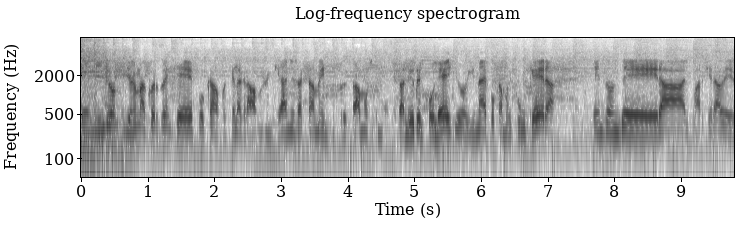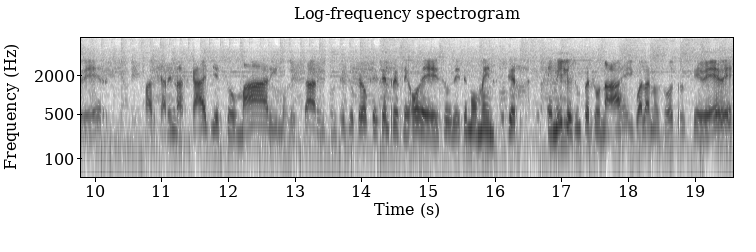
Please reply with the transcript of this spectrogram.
Emilio, yo no me acuerdo en qué época fue que la grabamos, en qué año exactamente, pero estábamos como salidos del colegio y una época muy punkera, en donde era el parque era beber, marchar en las calles, tomar y molestar. Entonces yo creo que es el reflejo de eso, de ese momento, ¿cierto? Emilio es un personaje igual a nosotros que bebe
